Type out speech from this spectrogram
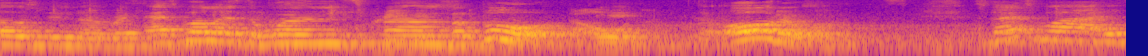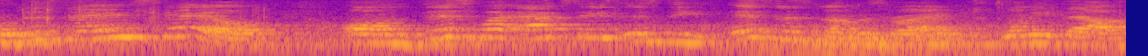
those new numbers as well as the ones from before. The okay? The older ones. So that's why on this same scale, on this y-axis is the incidence numbers, right? 20,000,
